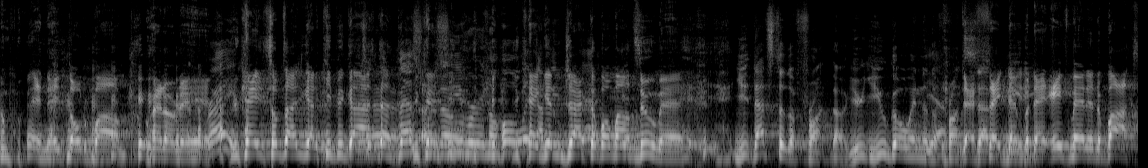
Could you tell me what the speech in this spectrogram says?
and they throw the bomb right over their head. Right. You can't. Sometimes you got to keep your guys. Just the best you can't, receiver in the whole You can't I get mean, them jacked up on yeah, Mountain Dew, man. You, that's to the front, though. You you go into Yeah. the front That, seven safe, that, but that eighth man in the box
